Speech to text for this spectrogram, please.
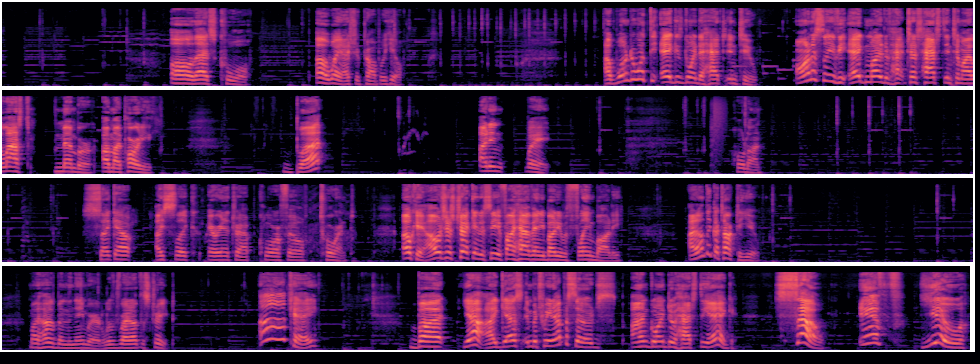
Oh, that's cool. Oh, wait, I should probably heal. I wonder what the egg is going to hatch into. Honestly, the egg might have ha just hatched into my last member of my party. But I didn't wait. Hold on. Psych out, ice slick, arena trap, chlorophyll, torrent. Okay, I was just checking to see if I have anybody with flame body. I don't think I talked to you. My husband, the neighbor, lives right up the street. Oh, okay. But, yeah, I guess in between episodes, I'm going to hatch the egg. So, if you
